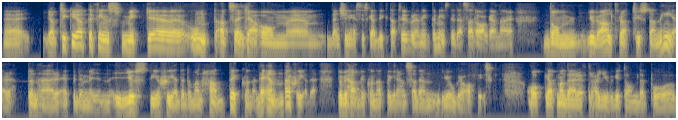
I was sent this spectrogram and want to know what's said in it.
Eh, jag tycker att det finns mycket ont att säga om ehm, den kinesiska diktaturen, inte minst i dessa dagar när de gjorde allt för att tysta ner den här epidemin i just det skede då man hade kunnat, det enda skede då vi hade kunnat begränsa den geografiskt. Och att man därefter har ljugit om det på,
